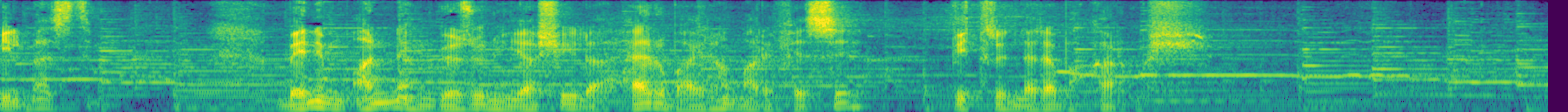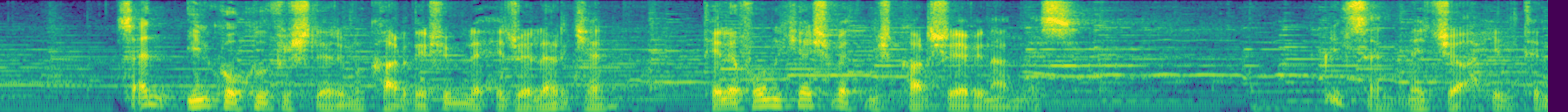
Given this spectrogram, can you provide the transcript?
Bilmezdim. Benim annem gözünün yaşıyla her bayram arifesi vitrinlere bakarmış. Sen ilkokul fişlerimi kardeşimle hecelerken telefonu keşfetmiş karşı evin annesi. Bilsen ne cahiltin,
